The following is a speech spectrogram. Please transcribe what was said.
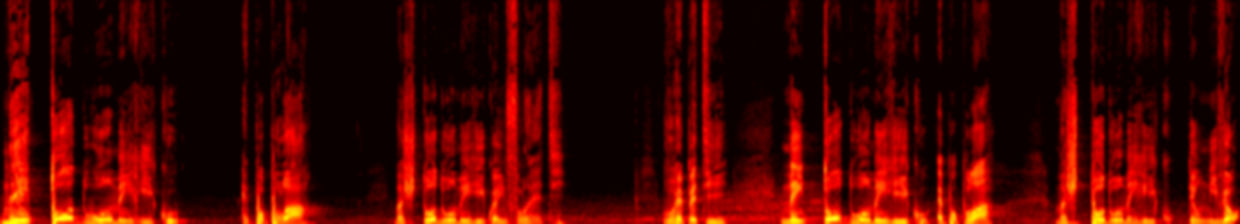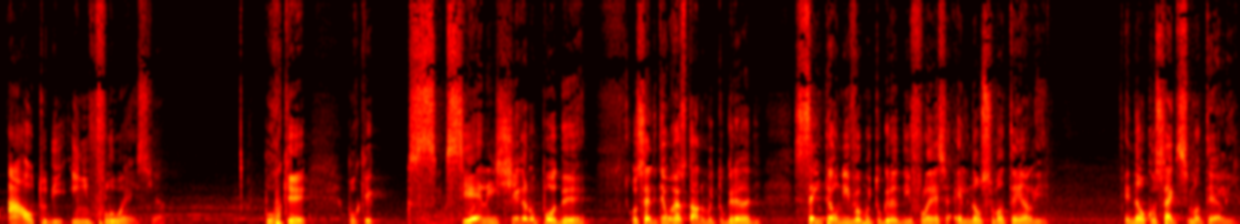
nem todo homem rico é popular, mas todo homem rico é influente. Vou repetir nem todo homem rico é popular, mas todo homem rico tem um nível alto de influência. Por quê? Porque se ele chega no poder, ou se ele tem um resultado muito grande, sem ter um nível muito grande de influência, ele não se mantém ali. Ele não consegue se manter ali.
